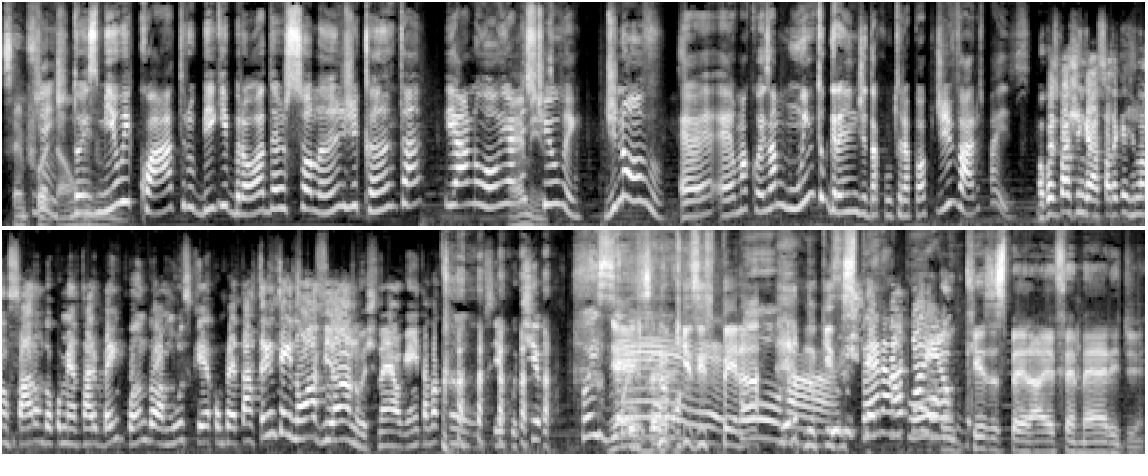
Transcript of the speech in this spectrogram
Sempre foi. Gente, então- 2004, Big Brother, Solange canta e Arno e É Ernest mesmo. De novo. É, é uma coisa muito grande da cultura pop de vários países. Uma coisa que eu acho engraçada é que eles lançaram um documentário bem quando a música ia completar 39 anos, né? Alguém tava com um circo-tico. Pois Pois é. é, não quis esperar, Porra. não quis Espera um esperar. Não quis esperar a efeméride.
